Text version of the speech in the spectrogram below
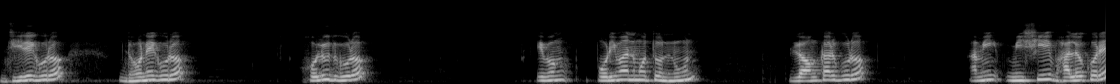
জিরে গুঁড়ো, ধনে গুঁড়ো, হলুদ গুঁড়ো এবং পরিমাণ মতো নুন, লঙ্কার গুঁড়ো আমি মিশিয়ে ভালো করে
